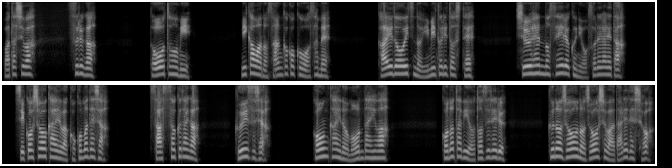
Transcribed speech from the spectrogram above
私は、駿河、遠江、三河の三カ国を治め、街道一の弓取りとして、周辺の勢力に恐れられた。自己紹介はここまでじゃ。早速だが、クイズじゃ。今回の問題は、この度訪れる、久の女王の上司は誰でしょう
